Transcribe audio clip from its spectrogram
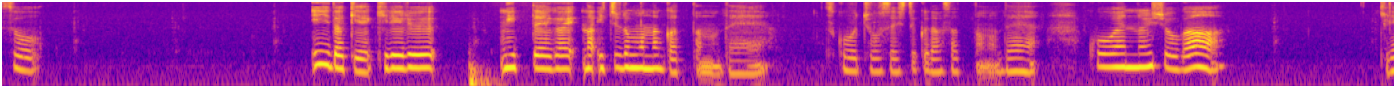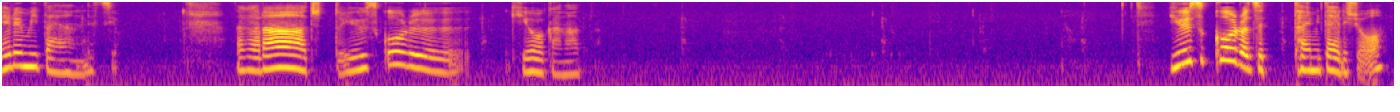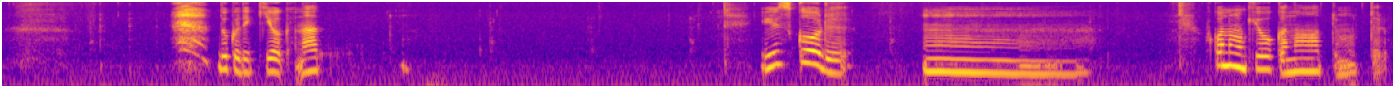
そういいだけ着れる日程がな一度もなかったのでそこを調整してくださったので公演の衣装が着れるみたいなんですよ。だからちょっとユースコール着ようかな。ユースコールは絶対見たいでしょ？どこで着ようかなって。ユースコール。うーん。他のも着ようかなって思ってる。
